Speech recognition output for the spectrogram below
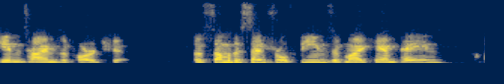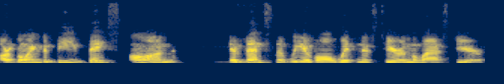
in times of hardship. So, some of the central themes of my campaign are going to be based on events that we have all witnessed here in the last year.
